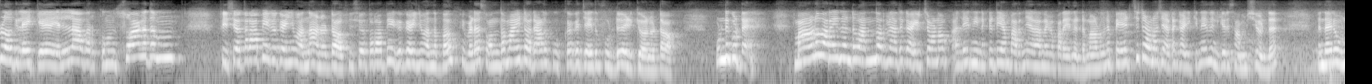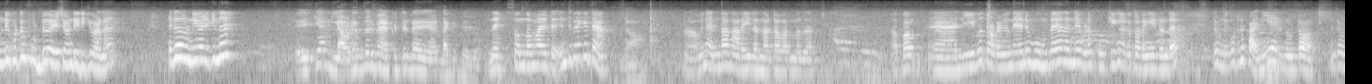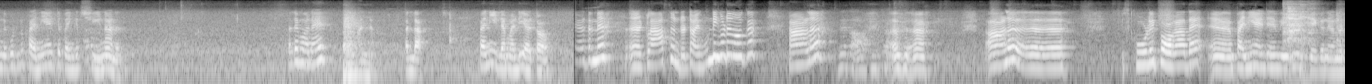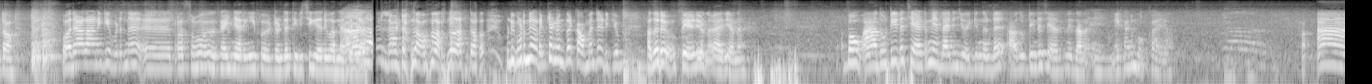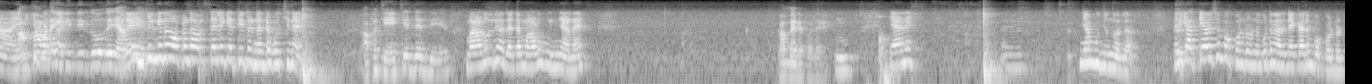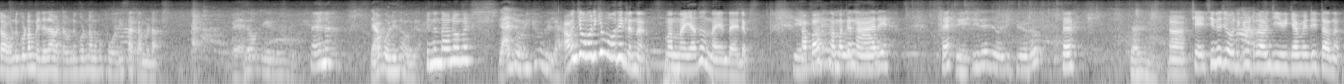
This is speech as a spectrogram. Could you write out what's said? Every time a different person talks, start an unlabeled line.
വ്ളോഗിലേക്ക് എല്ലാവർക്കും സ്വാഗതം. ഫിസിയോതെറാപ്പി ഒക്കെ കഴിഞ്ഞ് വന്നാണ് കേട്ടോ ഫിസിയോതെറാപ്പി ഒക്കെ കഴിഞ്ഞ് വന്നപ്പോൾ ഇവിടെ സ്വന്തമായിട്ട് ഒരാൾ കുക്കൊക്കെ ചെയ്ത് ഫുഡ് കഴിക്കുവാണ് കേട്ടോ ഉണ്ണിക്കുട്ടൻ മാളു പറയുന്നുണ്ട് വന്നു പറഞ്ഞാൽ അത് കഴിച്ചോണം. അല്ലെങ്കിൽ നിനക്കിട്ട് ഞാൻ പറഞ്ഞു തരാമെന്നൊക്കെ പറയുന്നുണ്ട്. മാളുവിനെ പേടിച്ചിട്ടാണോ ചേട്ടൻ കഴിക്കുന്നതെന്ന് എനിക്കൊരു സംശയമുണ്ട്. എന്തായാലും ഉണ്ണിക്കുട്ടൻ ഫുഡ് കഴിച്ചുകൊണ്ടിരിക്കുവാണ് എന്നാ ഉണ്ണി കഴിക്കുന്നത്
എനിക്കറിയില്ല അവിടെ ഒരു പാക്കറ്റ് ഞാൻ ഉണ്ടാക്കി
സ്വന്തമായിട്ട്. എന്ത് പാക്കറ്റാ ആ, അവന് എന്താണെന്ന് അറിയില്ല എന്നാട്ടോ പറഞ്ഞത്. അപ്പം ലീവ് തുടങ്ങുന്നതിന് മുമ്പേ തന്നെ ഇവിടെ കുക്കിംഗ് ഒക്കെ തുടങ്ങിയിട്ടുണ്ട്. എന്റെ ഉണ്ണിക്കുട്ടിന് പനിയായിരുന്നു കേട്ടോ എന്റെ ഉണ്ണിക്കുട്ടിന് പനിയായിട്ട് ഭയങ്കര ക്ഷീണാണ്. അല്ലേ മോനെ?
അല്ല.
അല്ല. പനിയില്ല മടിയാട്ടോ ചേട്ടന് ക്ലാസ് ഉണ്ട് കേട്ടോ ഉണ്ണി ഇങ്ങോട്ട് നോക്ക്. ആൾ. ആൾ സ്കൂളിൽ പോകാതെ പനിയായിട്ട് ഞാൻ വീട്ടിൽ ഇരിക്കുന്നതാണ് കേട്ടോ ഒരാളാണെങ്കിൽ ഇവിടുന്ന് പ്രസവം പ്രസവമൊക്കെ കഴിഞ്ഞ് ഇറങ്ങി പോയിട്ടുണ്ട്. തിരിച്ചു കയറി വന്നിട്ടില്ല. അല്ല കേട്ടോ ഞാൻ പറഞ്ഞതാട്ടോ. ഉണ്ണിക്കൂടിന് ഇടയ്ക്ക് അങ്ങനത്തെ കമന്റ് അടിക്കും. അതൊരു പേടിയുള്ള കാര്യമാണ്. അപ്പോൾ ആദൂട്ടിയുടെ ചേട്ടനെ എല്ലാവരും ചോദിക്കുന്നുണ്ട്. ആദൂട്ടിന്റെ ചേട്ടൻ ഇതാണ്. എന്നെക്കാളും ബുക്കായോ? ആ എനിക്ക് എനിക്കിങ്ങനെ നോക്കേണ്ട അവസ്ഥയിലേക്ക് എത്തിയിട്ടുണ്ട് എന്റെ കൊച്ചിനെ.
അപ്പൊ ചേച്ചി എന്ത് ചെയ്യും?
മാളൂരും അതേട്ടെ മാളു കുഞ്ഞാണേ.
അമ്മേനെ പോലെ.
ഞാനേ ഞാൻ കുഞ്ഞൊന്നുമല്ല. എനിക്ക് അത്യാവശ്യം പൊക്കോണ്ട് ഉണ്ണിക്കുട്ടൻ അതിനേക്കാളും പൊക്കോണ്ട് കേട്ടോ. ഉണ്ണിക്കുട്ടൻ വലുതാവട്ടെ. ഉണ്ണിക്കുട്ടൻ നമുക്ക് വിടാം.
ഞാൻ പോലീസ് ആക്കാൻ
വിടാം
ഞാൻ ജോലിക്ക് പോകുന്നില്ല
അവൻ ജോലിക്ക് പോകുന്നില്ലെന്ന് നന്നായി. അത് നന്നായി എന്തായാലും. അപ്പൊ നമുക്ക് നാര്
ജോലിക്ക്? ഞാൻ.
ആ ചേച്ചീനെ ജോലിക്ക് വിട്ടിട്ട് അവൻ ജീവിക്കാൻ വേണ്ടിയിട്ടാണ്.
